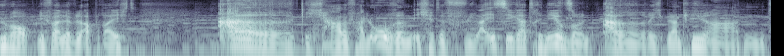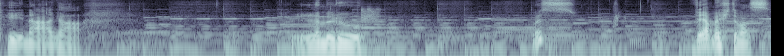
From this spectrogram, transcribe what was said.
überhaupt nicht für ein Level abreicht. Arg, ich habe verloren. Ich hätte fleißiger trainieren sollen. Arg, ich bin ein Piraten, Tenaga. Lümmel, du. Was? Wer möchte was?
